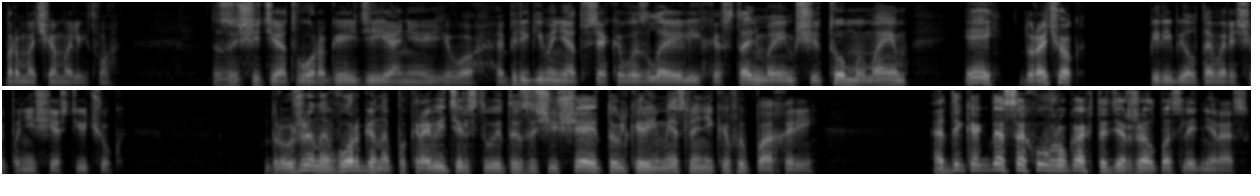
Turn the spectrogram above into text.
бормоча молитву. «Защити от ворога и деяния его. Обереги меня от всякого зла и лиха. Стань моим щитом и моим...» «Эй, дурачок!» — перебил товарища по несчастью Чук. «Дружина Воргана покровительствует и защищает только ремесленников и пахарей. А ты когда саху в руках-то держал последний раз?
